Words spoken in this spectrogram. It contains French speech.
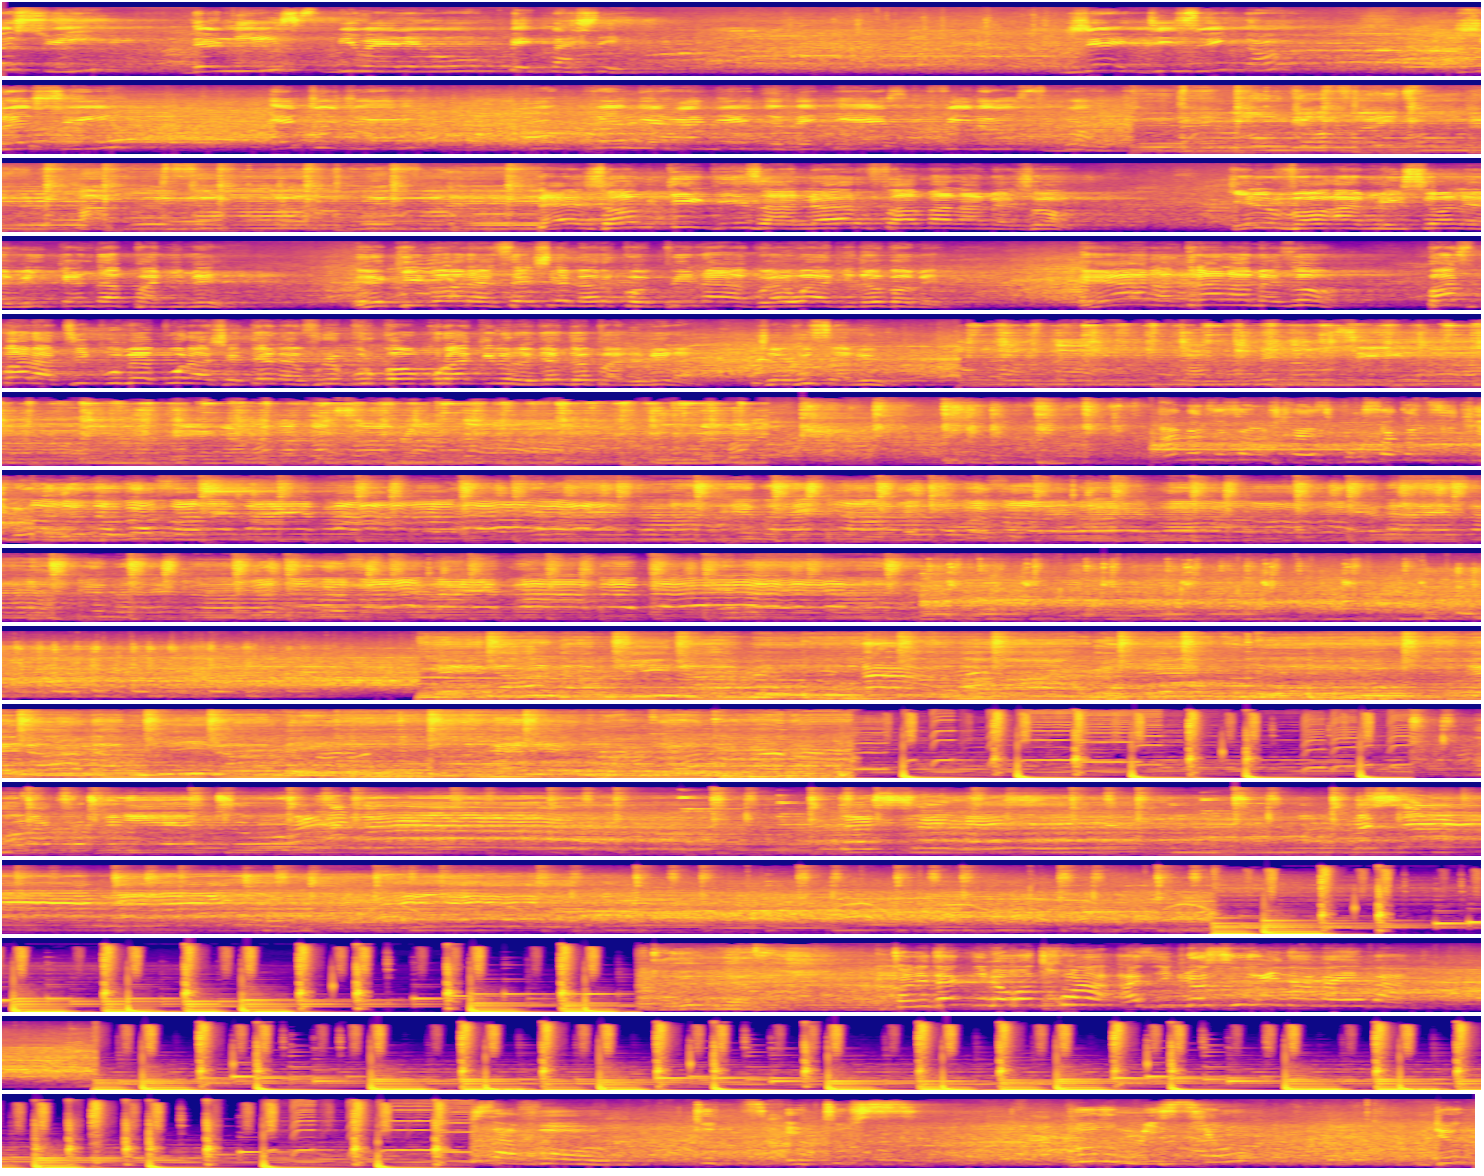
Je suis Denise Biuereo Pépassé. J'ai 18 ans. Je suis étudiante en première année de BTS en finance. Les hommes qui disent à leurs femmes à la maison qu'ils vont en mission les week-ends à Palimé et qu'ils vont rester chez leurs copines à Gwewa Guidogome et en rentrer à la maison, passe par la Tikoumé pour acheter les fruits pour qu'on croit qu'ils reviennent de Palimé là. Je vous salue. pour 56 kilos. Yeah.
